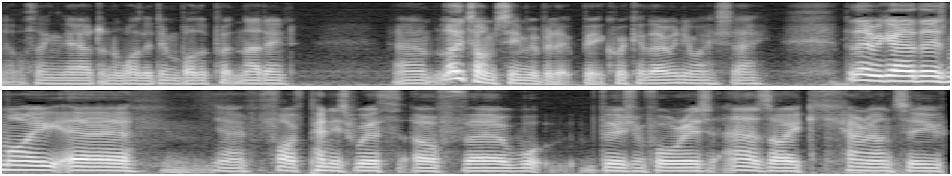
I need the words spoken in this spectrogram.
little thing there. I don't know why they didn't bother putting that in. Um, load time seemed a bit bit quicker though. Anyway, so but there we go. There's my uh, you know five pennies worth of uh, what version four is. As I carry on to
